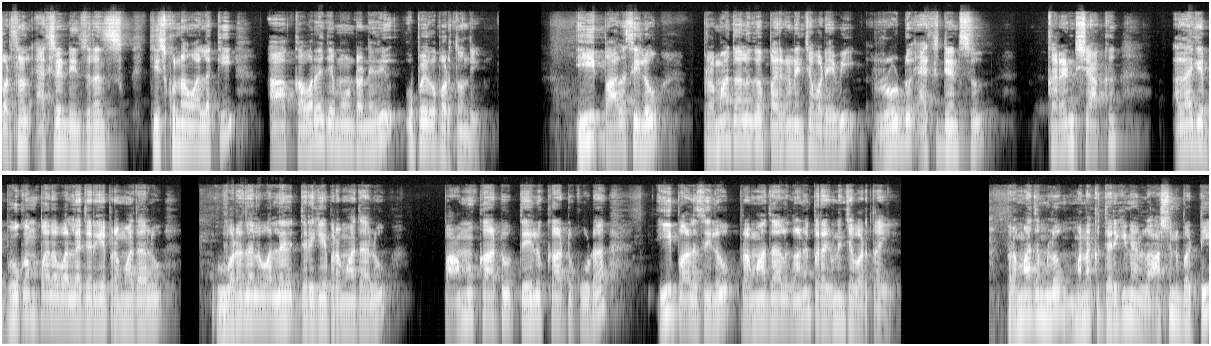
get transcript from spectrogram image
పర్సనల్ యాక్సిడెంట్ ఇన్సూరెన్స్ తీసుకున్న వాళ్ళకి ఆ కవరేజ్ అమౌంట్ అనేది ఉపయోగపడుతుంది. ఈ పాలసీలో ప్రమాదాలుగా పరిగణించబడేవి రోడ్డు యాక్సిడెంట్స్ కరెంట్ షాక్ అలాగే భూకంపాల వల్ల జరిగే ప్రమాదాలు వరదల వల్ల జరిగే ప్రమాదాలు పాము కాటు తేలుకాటు కూడా ఈ పాలసీలో ప్రమాదాలుగానే పరిగణించబడతాయి. ప్రమాదంలో మనకు జరిగిన లాస్ను బట్టి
